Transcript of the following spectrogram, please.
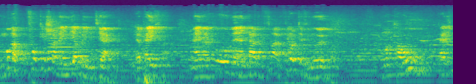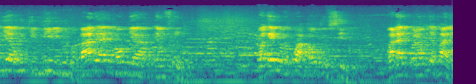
Kumbuka kufua kesho anaingia kwenye mtihani ya taifa na inakuwa umeandaa vifaa vyote vimewekwa. Mwaka huu karibia wiki mbili nyuma, baada ya yale maombi ya, mfungo, wageni wamekuwa akauki Wana- wanakuja pale,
